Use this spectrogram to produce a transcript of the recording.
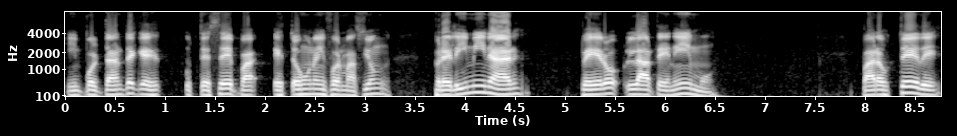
Importante que usted sepa, esto es una información preliminar pero la tenemos para ustedes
